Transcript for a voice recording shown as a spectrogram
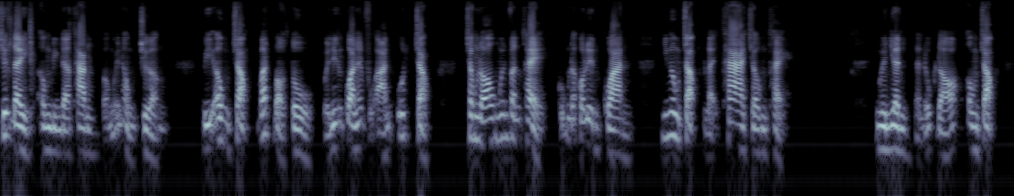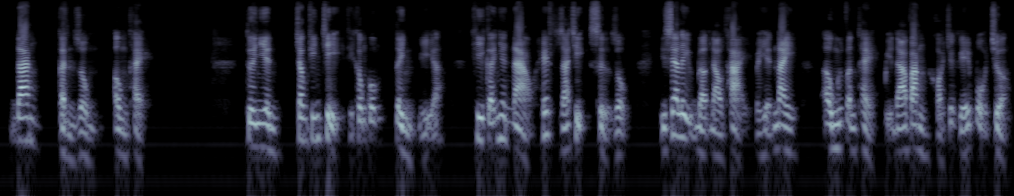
Trước đây, ông Đinh Đa Thăng và Nguyễn Hồng Trường bị ông Trọng bắt bỏ tù với liên quan đến vụ án út Trọng, trong đó Nguyễn Văn Thể cũng đã có liên quan, nhưng ông Trọng lại tha cho ông Thể. Nguyên nhân là lúc đó ông Trọng đang cần dùng ông Thể. Tuy nhiên trong chính trị thì không có tình nghĩa, khi cá nhân nào hết giá trị sử dụng thì sẽ bị đào thải và hiện nay ông Nguyễn Văn Thể bị đá văng khỏi chiếc ghế Bộ trưởng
